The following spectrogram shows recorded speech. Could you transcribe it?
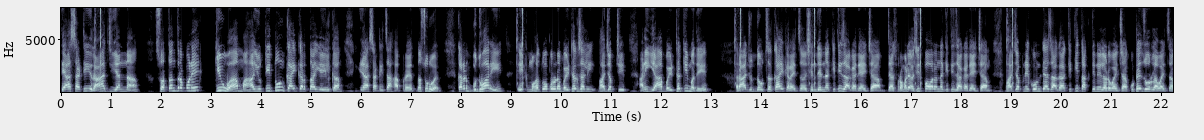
त्यासाठी राज यांना स्वतंत्रपणे किंवा महायुतीतून काय करता येईल का यासाठीचा हा प्रयत्न सुरू आहे. कारण बुधवारी एक महत्त्वपूर्ण बैठक झाली भाजपची आणि या बैठकीमध्ये राज उद्धवचं काय करायचं? शिंदेंना किती जागा द्यायच्या? त्याचप्रमाणे अजित पवारांना किती जागा द्यायच्या? भाजपने कोणत्या जागा किती ताकदीने लढवायच्या? कुठे जोर लावायचा?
